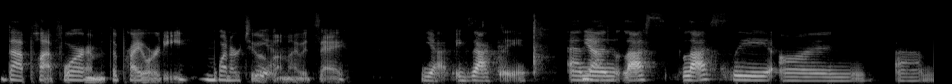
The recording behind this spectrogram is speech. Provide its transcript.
that platform the priority one or two yeah. of them i would say yeah exactly and yeah. then last lastly on um,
